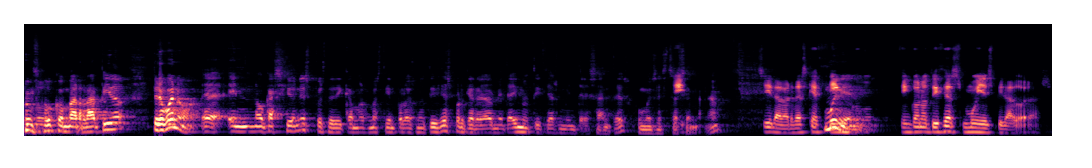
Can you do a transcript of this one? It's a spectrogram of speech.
un poco más rápido. Pero bueno, eh, en ocasiones pues dedicamos más tiempo a las noticias porque realmente hay noticias muy interesantes, como es esta semana. Sí, la verdad es que cinco, cinco noticias muy inspiradoras.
